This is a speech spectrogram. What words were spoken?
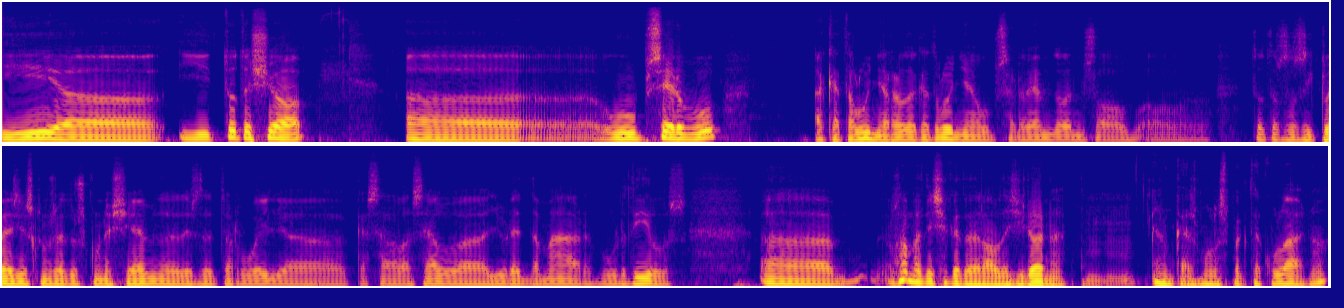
i, eh, i tot això eh, ho observo a Catalunya, arreu de Catalunya, observem doncs, el, el, totes les esglésies que nosaltres coneixem, de, des de Torroella, Caçà de la Selva, Lloret de Mar, Bordils, eh, la mateixa catedral de Girona. Uh mhm. -huh. És un cas molt espectacular, no?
